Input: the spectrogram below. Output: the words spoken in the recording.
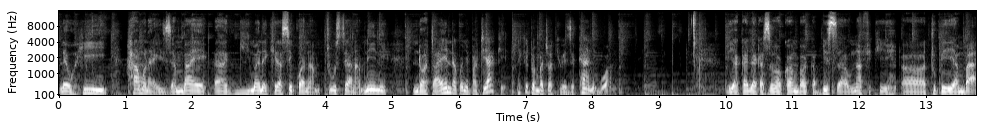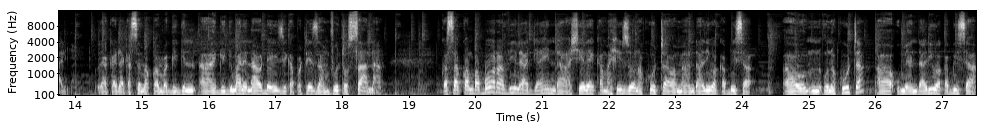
Leo hii Harmonize ambaye uh, Gigy Money kila siku anamtusi anamnini, ndo ataenda kwenye pati yake? Ni kitu ambacho hakiwezekani bwana. Yakaja akasema kwamba kabisa unafiki uh, tupi ya mbali akaja akasema kwamba Gigimani uh, Gigy Money nowadays ikapoteza mvuto sana, kwa sababu kwamba bora vile ajaenda sherehe kama hizo, unakuta wameandaliwa kabisa uh, unakuta uh, umeandaliwa kabisa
